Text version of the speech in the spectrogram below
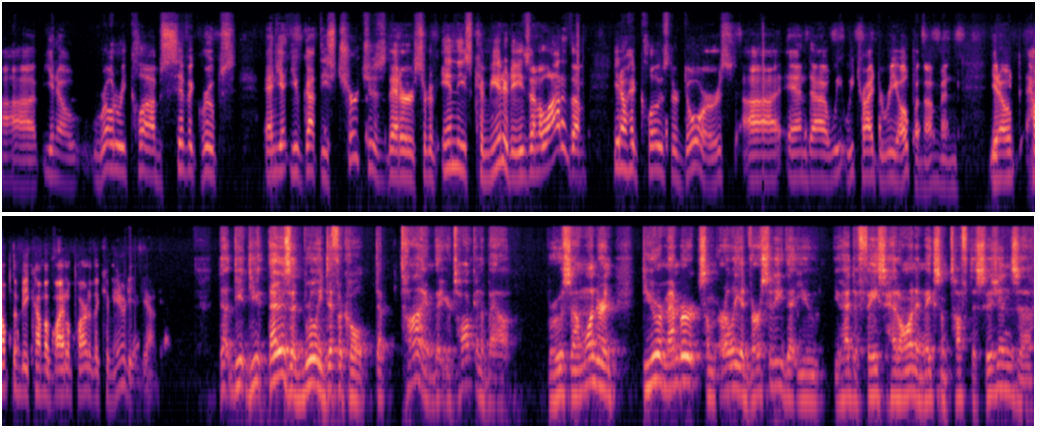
uh, you know, Rotary clubs, civic groups. And yet you've got these churches that are sort of in these communities, and a lot of them, you know, had closed their doors, uh, and uh, we we tried to reopen them and you know help them become a vital part of the community again. That, do you, that is a really difficult time that you're talking about, Bruce. I'm wondering, do you remember some early adversity that you you had to face head on and make some tough decisions? Uh,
